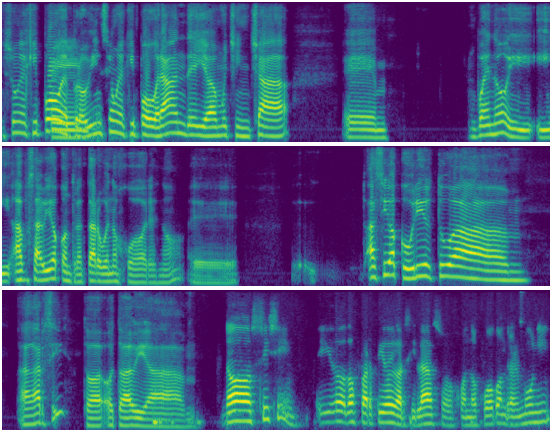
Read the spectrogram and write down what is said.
Es un equipo de provincia, un equipo grande, lleva mucha hinchada. eh, bueno, y, y ha sabido contratar buenos jugadores, ¿no? Eh, ¿has ido a cubrir tú a, a Garci? ¿O todavía? No, sí, sí. He ido dos partidos de Garcilaso, cuando jugó contra el Muni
